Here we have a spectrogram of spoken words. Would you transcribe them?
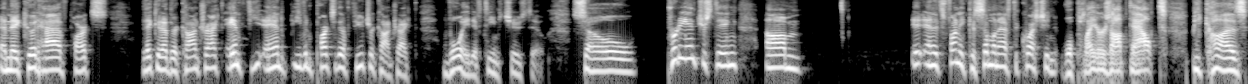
And they could have parts, they could have their contract and and even parts of their future contract void if teams choose to. So pretty interesting. Um, it- and it's funny because someone asked the question, "Will players opt out because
